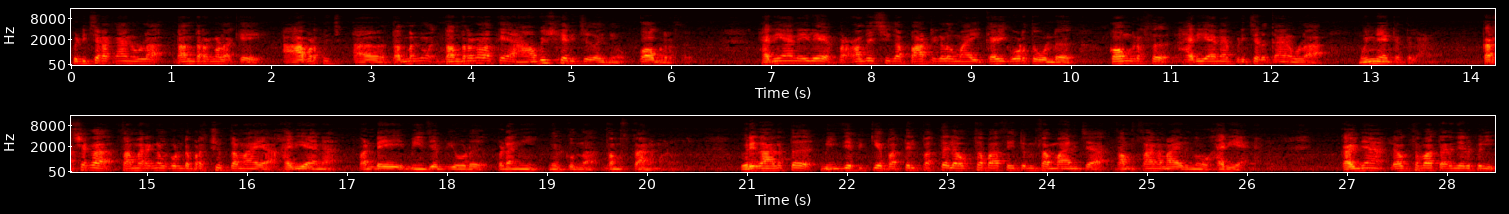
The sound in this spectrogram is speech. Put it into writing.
പിടിച്ചടക്കാനുള്ള തന്ത്രങ്ങളൊക്കെ ആവർത്തിച്ച് തന്ത്രങ്ങളൊക്കെ ആവിഷ്കരിച്ചു കഴിഞ്ഞു കോൺഗ്രസ്. ഹരിയാനയിലെ പ്രാദേശിക പാർട്ടികളുമായി കൈകോർത്തുകൊണ്ട് കോൺഗ്രസ് ഹരിയാന പിടിച്ചെടുക്കാനുള്ള മുന്നേറ്റത്തിലാണ്. കർഷക സമരങ്ങൾ കൊണ്ട് പ്രക്ഷുബ്ധമായ ഹരിയാന പണ്ടേ ബി ജെ പിയോട് പിണങ്ങി നിൽക്കുന്ന സംസ്ഥാനമാണ്. ഒരു കാലത്ത് ബി ജെ പിക്ക് പത്തിൽ പത്ത് ലോക്സഭാ സീറ്റും സമ്മാനിച്ച സംസ്ഥാനമായിരുന്നു ഹരിയാന. കഴിഞ്ഞ ലോക്സഭാ തെരഞ്ഞെടുപ്പിൽ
